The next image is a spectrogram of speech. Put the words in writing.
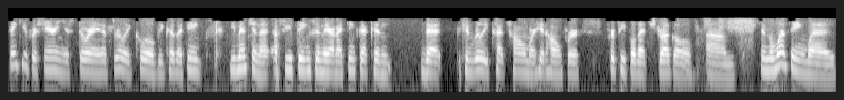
thank you for sharing your story. That's really cool because I think you mentioned a, a few things in there, and I think that can that can really touch home or hit home for for people that struggle. Um, and the one thing was,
